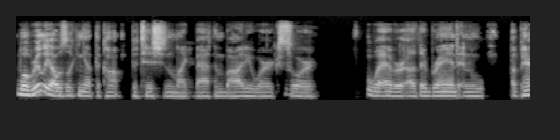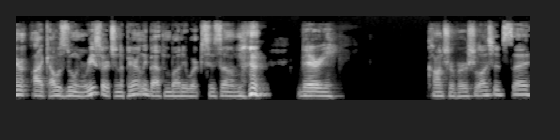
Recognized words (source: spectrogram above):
well, really, I was looking at the competition like Bath and Body Works Mm. or whatever other brand and apparent like I was doing research and apparently Bath and Body Works is um very controversial, I should say,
